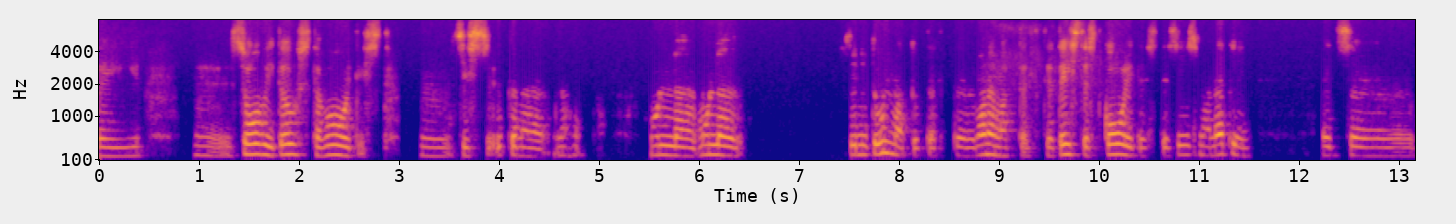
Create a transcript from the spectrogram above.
ei soovi tõusta voodist, siis ütleme noh mulle, mulle seni tundmatutelt vanematelt ja teistest koolidest ja siis ma nägin, et see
